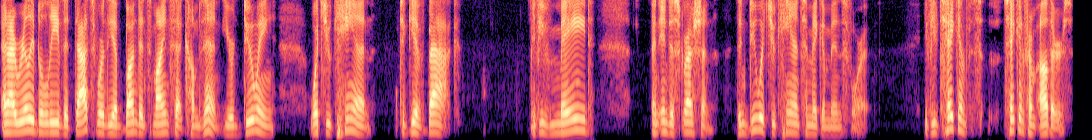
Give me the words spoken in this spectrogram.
And I really believe that that's where the abundance mindset comes in. You're doing what you can to give back. If you've made an indiscretion, then do what you can to make amends for it. If you've taken taken from others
